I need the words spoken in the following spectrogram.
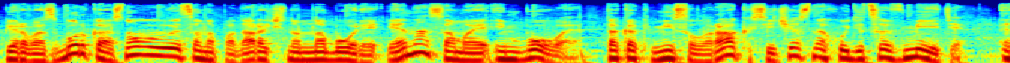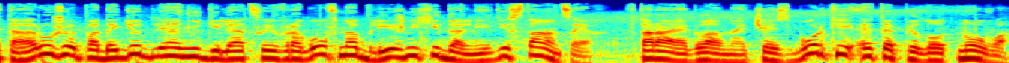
Первая сборка основывается на подарочном наборе, и она самая имбовая, так как Миссл Рак сейчас находится в мете. Это оружие подойдет для аннигиляции врагов на ближних и дальних дистанциях. Вторая главная часть сборки это пилот Нова.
